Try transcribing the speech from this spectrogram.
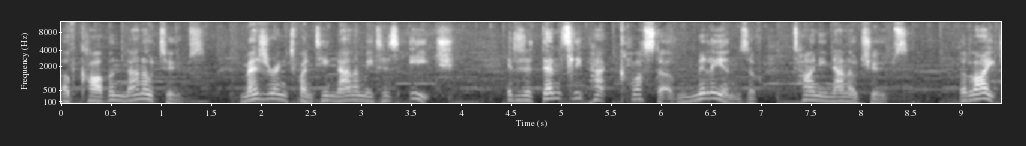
of carbon nanotubes measuring 20 nanometers each. It is a densely packed cluster of millions of tiny nanotubes the light,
